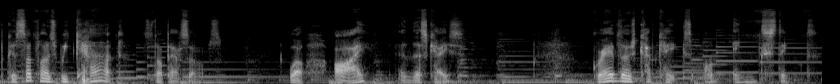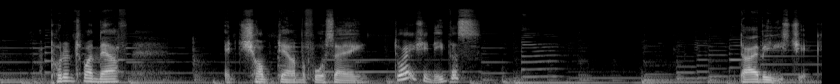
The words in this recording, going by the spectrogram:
Because sometimes we can't stop ourselves. Well, I, in this case, grab those cupcakes on instinct put into my mouth and chomp down before saying, Do I actually need this? Diabetes check.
